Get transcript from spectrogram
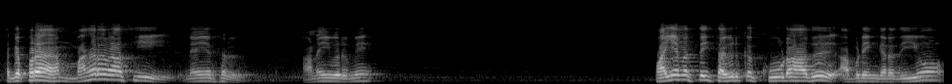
அதுக்கப்புறம் மகர ராசி நேயர்கள் அனைவருமே பயணத்தை தவிர்க்க கூடாது அப்படிங்கிறதையும்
